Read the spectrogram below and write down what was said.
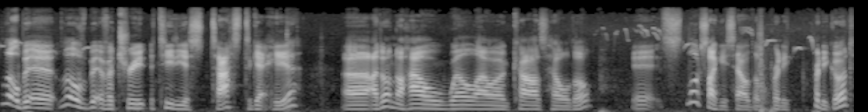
A little bit, a little bit of a, a tedious task to get here. Uh, I don't know how well our car's held up. It looks like it's held up pretty pretty good.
